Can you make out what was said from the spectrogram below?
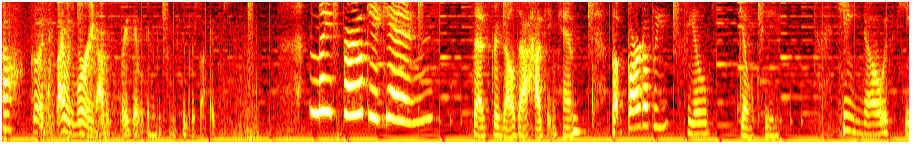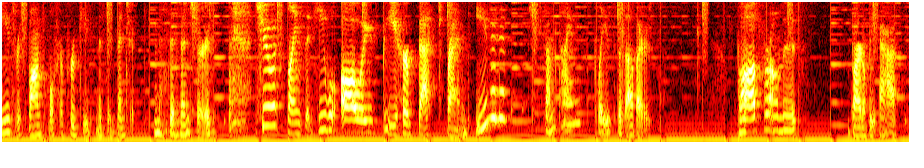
Oh, good, because I was worried. I was afraid they were going to become supersized. My Frukikins, says Grizelda, hugging him. But Bartleby feels guilty. He knows he's responsible for Frookie's misadventure, misadventures. True explains that he will always be her best friend, even if she sometimes plays with others. Pa promise? Bartleby asks.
